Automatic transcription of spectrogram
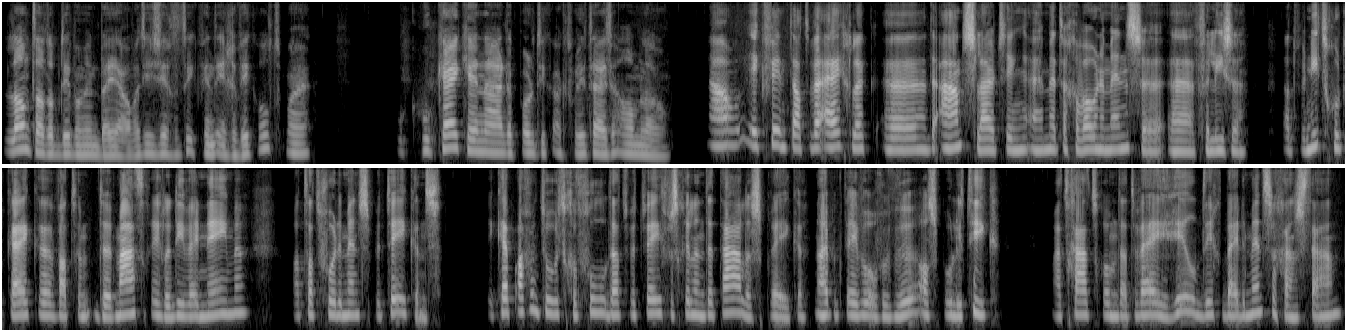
landt dat op dit moment bij jou? Want je zegt dat ik vind het ingewikkeld, maar hoe, hoe kijk jij naar de politieke actualiteit in Almelo? Nou, ik vind dat we eigenlijk uh, de aansluiting uh, met de gewone mensen uh, verliezen. Dat we niet goed kijken wat de, de, maatregelen die wij nemen, wat dat voor de mensen betekent. Ik heb af en toe het gevoel dat we twee verschillende talen spreken. Nou heb ik het even over we als politiek. Maar het gaat erom dat wij heel dicht bij de mensen gaan staan.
